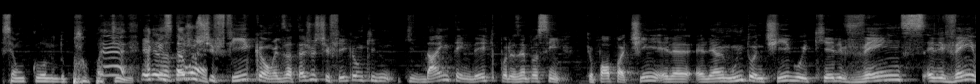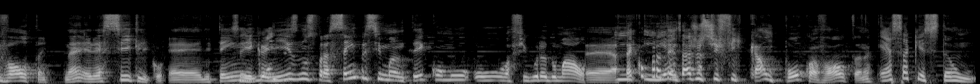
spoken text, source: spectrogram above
se é um clone do Palpatine. É, eles até é... justificam, eles até justificam que, que dá a entender que, por exemplo, assim, que o Palpatine, ele é, ele é muito antigo e que ele vem, ele vem e volta, né? Ele é cíclico. É, ele tem Sim, mecanismos para sempre se manter como o, a figura do mal. É, e, até como pra tentar essa... justificar um pouco a volta, né? Essa questão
